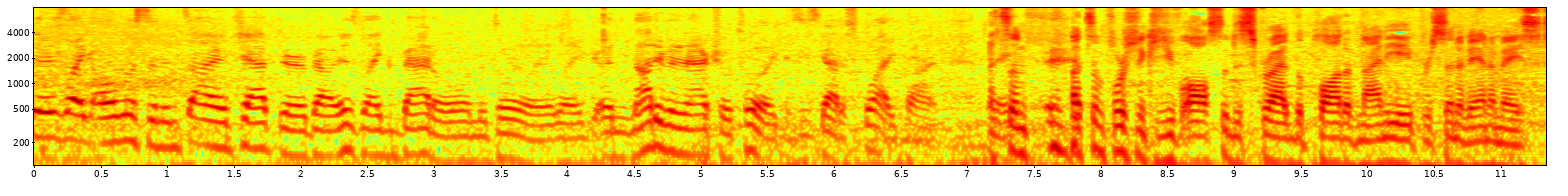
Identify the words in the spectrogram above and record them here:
there's like almost an entire chapter about his like battle on the toilet, like not even an actual toilet because he's got a squatty pot. That's un- that's unfortunate because you've also described the plot of 98% of animes.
